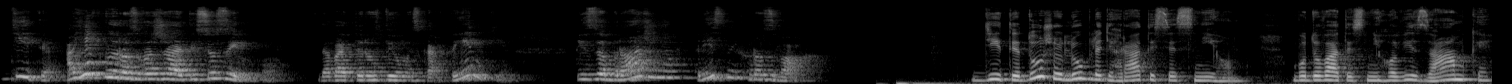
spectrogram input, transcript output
Діти, а як ви розважаєтесь узимку? Давайте роздивимось картинки із зображенням різних розваг. Діти дуже люблять гратися снігом, будувати снігові замки,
